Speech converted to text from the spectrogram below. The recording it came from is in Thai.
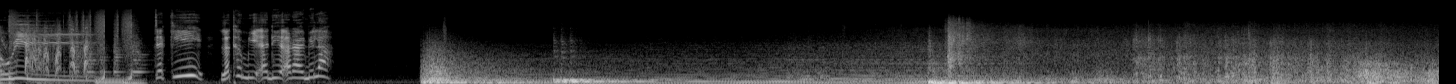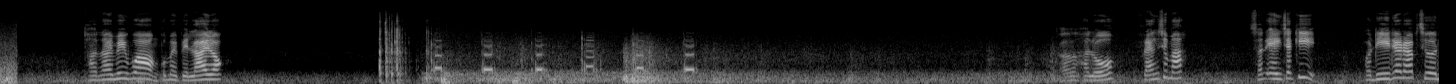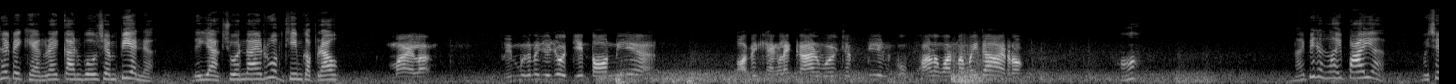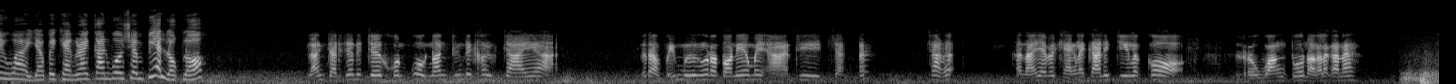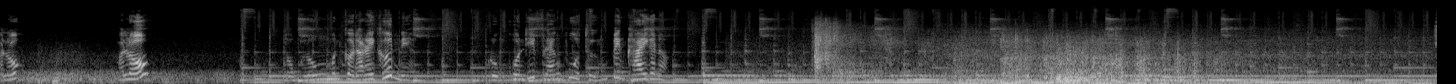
หุยแจ็กกี้ แล้วเธอมีไอเดียอะไรไหมล่ะ ถ้านายไม่ว่างก็ไม่เป็นไรหรอก เออฮัลโหล แฟรงค์ใช่ไหมะ ฉันเองแจ็กกี้ พอดีได้รับเชิญให้ไปแข่งรายการ World Champion น่ะเลยอยากชวนนายร่วมทีมกับเรา ไม่ละฝีมือนักโยโย่จีนตอนเนี้ยตอนไปแข่งรายการเวิร์แชมเปี้ยนก็คว้ารางวัลมาไม่ได้หรอกฮะนายเป็นอะไรไปอะ ไม่ใช่ว่าอยากไปแข่งรายการ World Champion หรอกเหรอ หลังจากที่ฉันได้เจอคนพวกนั้นถึงได้เข้าใจอะระดับฝีมือของเราตอนนี้ไม่อาจที่จะอะช่างเถอะขณะอยากไปแข่งรายการนี้จริงแล้วก็ระวังตัวหน่อยก็แล้วกันนะฮัลโหล ฮัลโหลตกลงมันเกิดอะไรขึ้นเนี่ย กลุ่มคนที่แฟรงค์พูดถึงเป็นใครกันอะ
